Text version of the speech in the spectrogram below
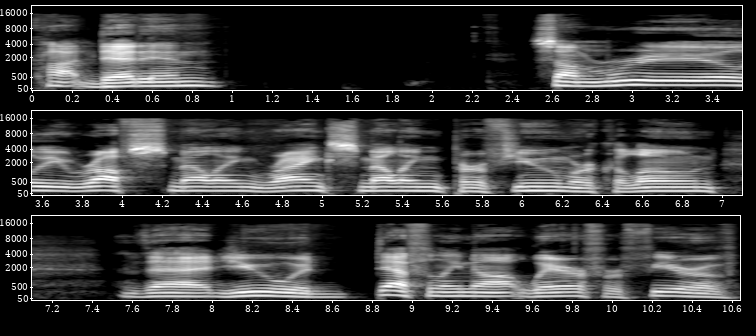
caught dead in. Some really rough smelling, rank smelling perfume or cologne that you would definitely not wear for fear of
